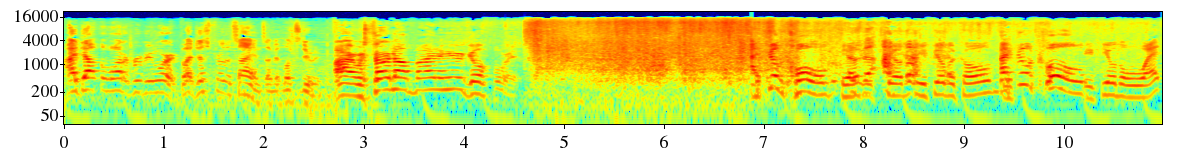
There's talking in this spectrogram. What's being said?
I doubt the waterproofing worked. But just for the science of it, let's do it. All right, we're starting off minor here. Go for it. I feel cold. Feel, you, feel the, you feel the cold? I feel cold. You feel the wet?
